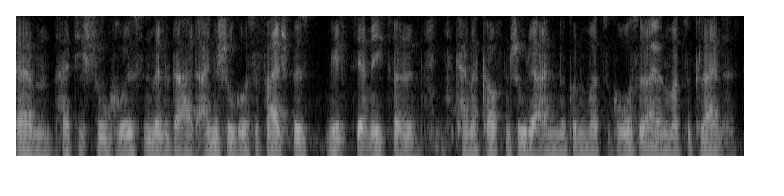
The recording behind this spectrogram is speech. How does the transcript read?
ähm, halt die Schuhgrößen, wenn du da halt eine Schuhgröße falsch bist, hilft es ja nichts, weil keiner kauft einen Schuh, der eine Nummer zu groß oder eine ja. Nummer zu klein ist.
